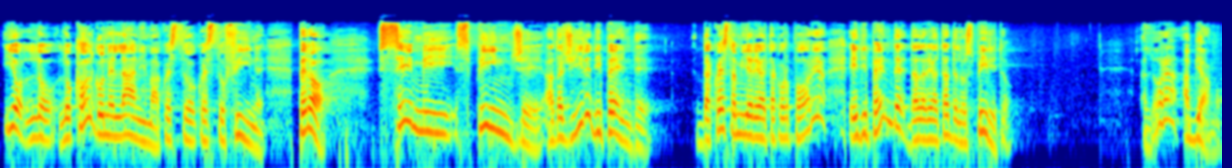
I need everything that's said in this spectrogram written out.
Io lo, lo colgo nell'anima questo, questo fine, però se mi spinge ad agire dipende da questa mia realtà corporea e dipende dalla realtà dello spirito. Allora abbiamo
